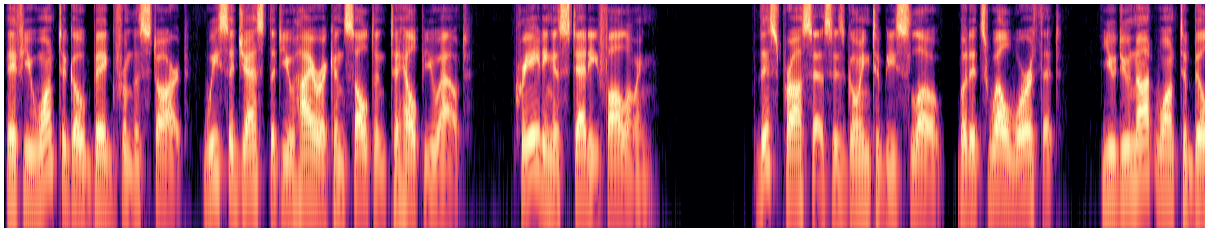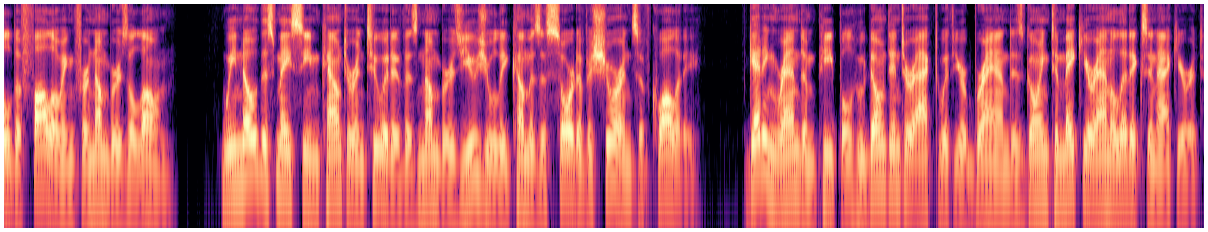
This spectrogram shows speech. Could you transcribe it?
If you want to go big from the start, we suggest that you hire a consultant to help you out. Creating a steady following. This process is going to be slow, but it's well worth it. You do not want to build a following for numbers alone. We know this may seem counterintuitive as numbers usually come as a sort of assurance of quality. Getting random people who don't interact with your brand is going to make your analytics inaccurate.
